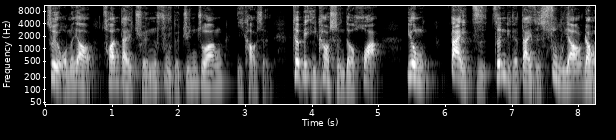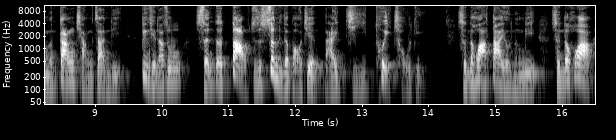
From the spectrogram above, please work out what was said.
所以我们要穿戴全副的军装，依靠神。特别依靠神的话，用带子真理的带子束腰，让我们刚强站立，并且拿出神的道，就是圣灵的宝剑，来击退仇敌。神的话大有能力，神的话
